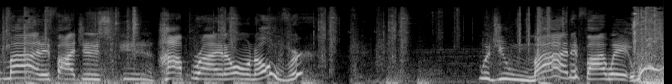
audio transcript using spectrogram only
Don't mind if I just hop right on over. Would you mind if I went, whoa,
